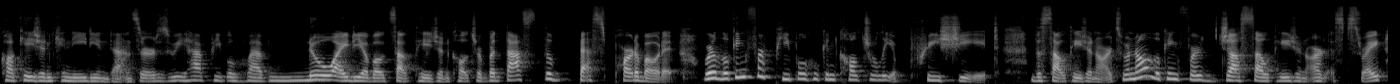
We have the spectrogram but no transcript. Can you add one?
Caucasian Canadian dancers, we have people who have no idea about South Asian culture, but that's the best part about it. We're looking for people who can culturally appreciate the South Asian arts. We're not looking for just South Asian artists, right?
